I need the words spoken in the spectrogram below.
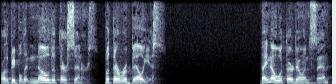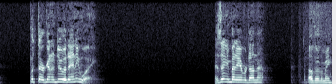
are the people that know that they're sinners but they're rebellious. They know what they're doing, sin, but they're going to do it anyway. Has anybody ever done that other than me?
